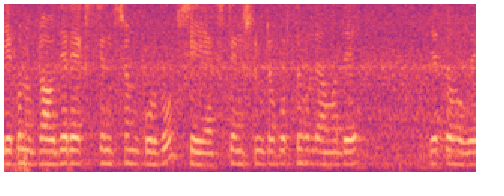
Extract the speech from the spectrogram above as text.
যে কোনো ব্রাউজারে এক্সটেনশন করব। সেই এক্সটেনশনটা করতে হলে আমাদের যেতে হবে।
